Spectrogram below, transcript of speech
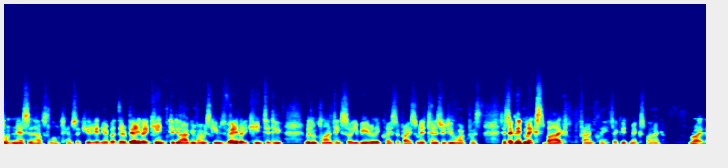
don't necessarily have long-term security there. But they're very, very keen to do agri-environment schemes, very, very keen to do woodland planting. So you'd be really quite surprised how many tenants we do work with. So it's a good mixed bag, frankly. It's a good mixed bag. Right.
